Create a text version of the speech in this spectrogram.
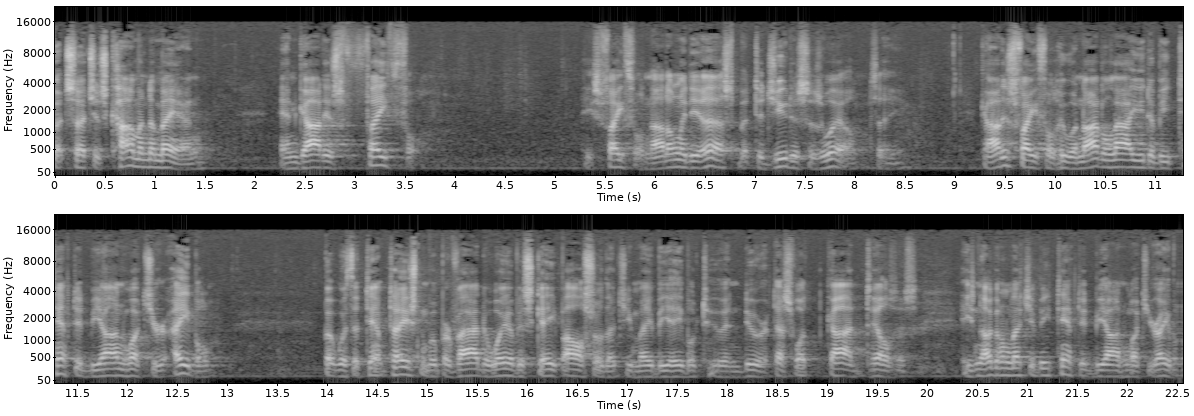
but such is common to man, and God is faithful. He's faithful not only to us, but to Judas as well. See? God is faithful, who will not allow you to be tempted beyond what you're able, but with the temptation will provide the way of escape also that you may be able to endure it. That's what God tells us. He's not going to let you be tempted beyond what you're able.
